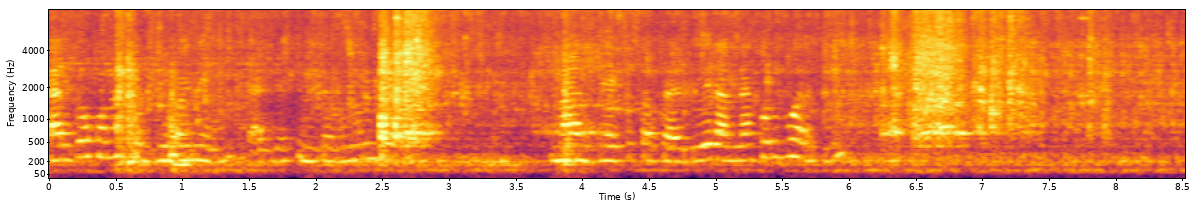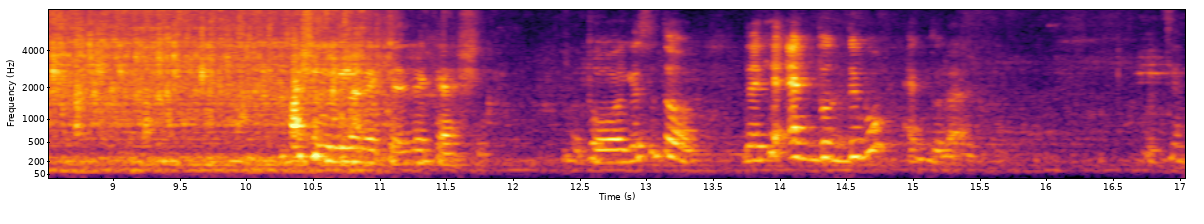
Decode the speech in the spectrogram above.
কালকেও কোনো সবজি হয়নি, কালকে চিন্তা করুন মাছ দিয়ে একটু তরকারি দিয়ে রান্না করব আর কি। বাসনগুলো রেখে রেখে আসি। তো হয়ে গেছে তো, দেখে এক দুধ দিব, এক দুধ আর বুঝছেন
